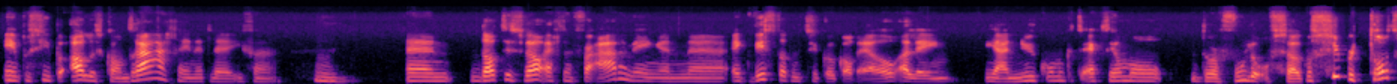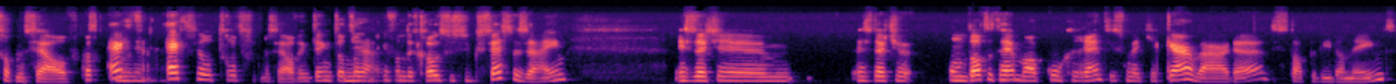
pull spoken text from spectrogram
in principe alles kan dragen in het leven. Hmm. En dat is wel echt een verademing. En uh, ik wist dat natuurlijk ook al wel. Alleen, ja, nu kon ik het echt helemaal doorvoelen of zo. Ik was super trots op mezelf. Ik was echt, echt heel trots op mezelf. Ik denk dat dat een van de grootste successen zijn. Is dat je, is dat je omdat het helemaal concurrent is met je kernwaarden, de stappen die je dan neemt,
